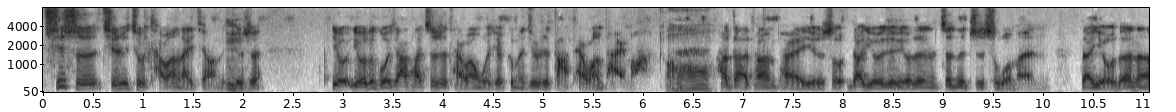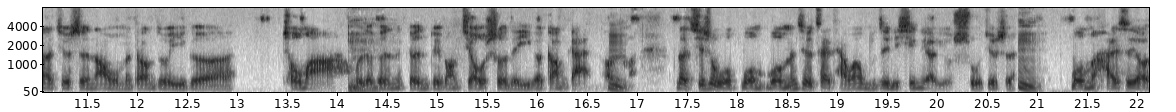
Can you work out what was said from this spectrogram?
其实，其实就台湾来讲呢，就是。有有的国家他支持台湾，我觉得根本就是打台湾牌嘛。哦，他打台湾牌，有的时候，那有的有的人真的支持我们，但有的呢，就是拿我们当做一个筹码，或者跟跟对方交涉的一个杠杆，嗯，那其实我我我们就在台湾，我们自己心里要有数，就是，嗯，我们还是要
